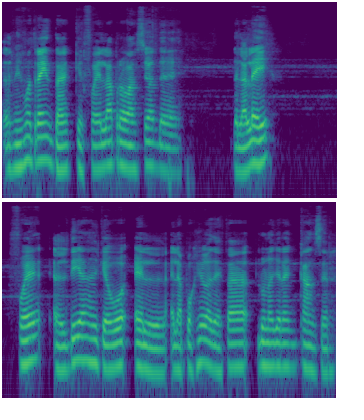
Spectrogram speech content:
el mismo 30, que fue la aprobación de, de la ley, fue el día en que hubo el, el apogeo de esta luna llena en cáncer,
